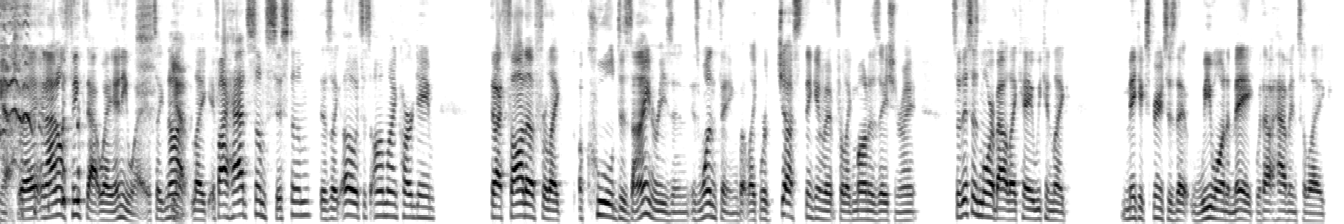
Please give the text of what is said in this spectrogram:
yeah. right? And I don't think that way anyway. It's like not Yeah. like if I had some system that's like, oh, it's this online card game that I thought of for like a cool design reason is one thing, but like we're just thinking of it for like monetization, right? So this is more about like, hey, we can like make experiences that we want to make without having to like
